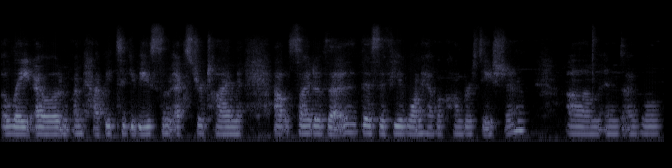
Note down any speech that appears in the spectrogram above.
late, I would, I'm happy to give you some extra time outside of the, this if you want to have a conversation, um, and I will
